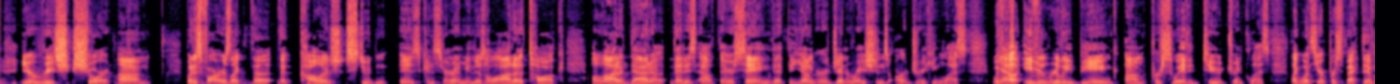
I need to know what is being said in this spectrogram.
your reach short. Um but as far as like the the college student is concerned, I mean, there's a lot of talk, a lot of data that is out there saying that the younger generations are drinking less without yeah. even really being um, persuaded to drink less. Like, what's your perspective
